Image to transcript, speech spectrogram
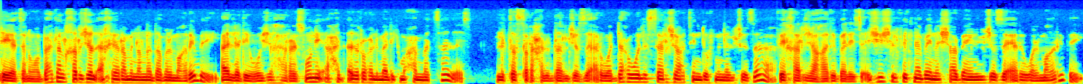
بداية وبعد الخرجة الأخيرة من النظام المغربي الذي وجه الرسوني أحد أذرع الملك محمد السادس لتصرح ضد الجزائر والدعوة لاسترجاع تندوف من الجزائر في خرجة غريبة لتأجيج الفتنة بين الشعبين الجزائري والمغربي.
